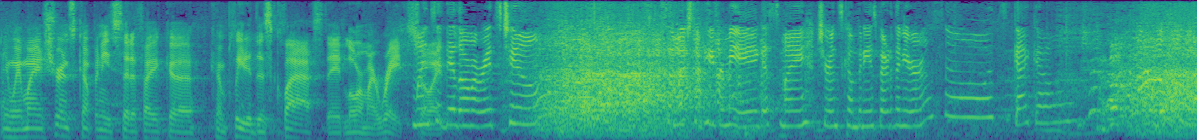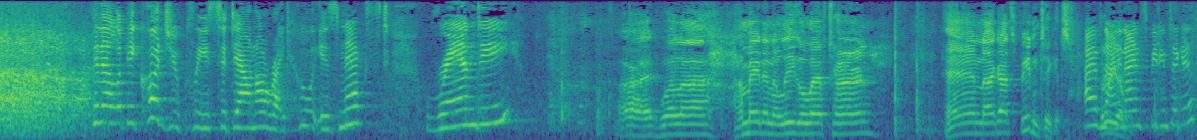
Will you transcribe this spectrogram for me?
Anyway, my insurance company said if I uh, completed this class, they'd lower my rates. Mine so said I... they lower my rates too. so much they pay for me. I guess my insurance company is better than yours, so it's Geico. Penelope, could you please sit down? All right, who is next? Randy? All right, well, uh, I made an illegal left turn, and I got speeding tickets. I have Three 99 speeding tickets.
